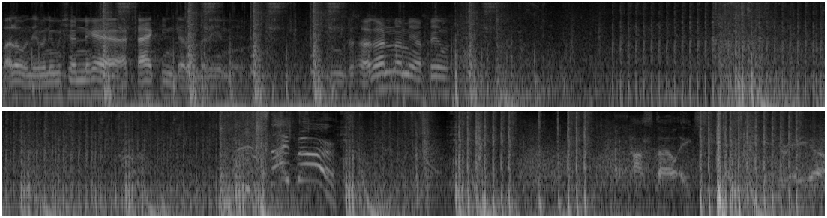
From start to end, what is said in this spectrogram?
බලමු දෙවනි මිෂන් එක අටෑකින් කරන්න තියෙන්නේ. ගහගන්න මේ අපේ Sniper! Hostile HCXD in your AO.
